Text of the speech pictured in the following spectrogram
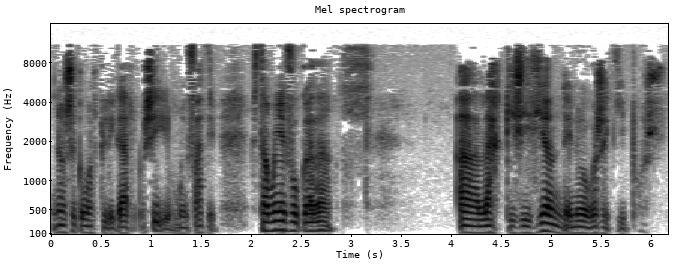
no sé cómo explicarlo, sí, es muy fácil, está muy enfocada a la adquisición de nuevos equipos.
